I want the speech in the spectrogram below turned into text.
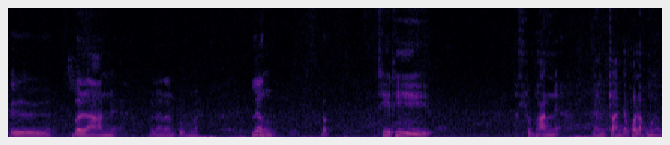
คือโบราณเนี่ยเวลานั้นปุ๊บนะเรื่องแบบที่ที่สุพรรณเนี่ยอย่างศาลเจ้าพ่อหลักเมือง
